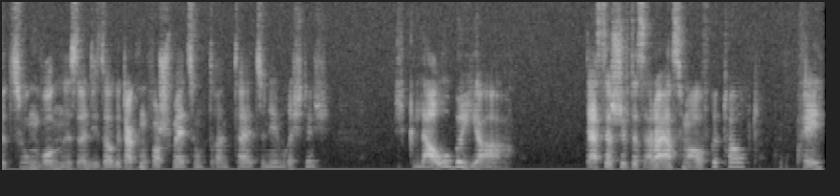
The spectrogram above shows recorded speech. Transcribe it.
gezwungen worden ist, an dieser Gedankenverschmelzung dran teilzunehmen, richtig? Ich glaube ja. Da ist das Schiff das allererste Mal aufgetaucht. Okay.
